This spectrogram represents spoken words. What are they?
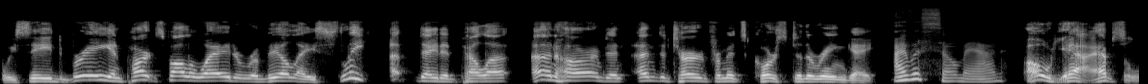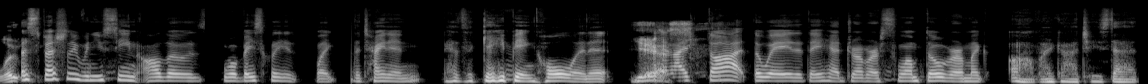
We see debris and parts fall away to reveal a sleek, updated Pella, unharmed and undeterred from its course to the ring gate. I was so mad. Oh, yeah, absolutely. Especially when you've seen all those, well, basically, like the Tynan has a gaping hole in it. Yes. And I thought the way that they had Drummer slumped over, I'm like, oh my God, she's dead.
